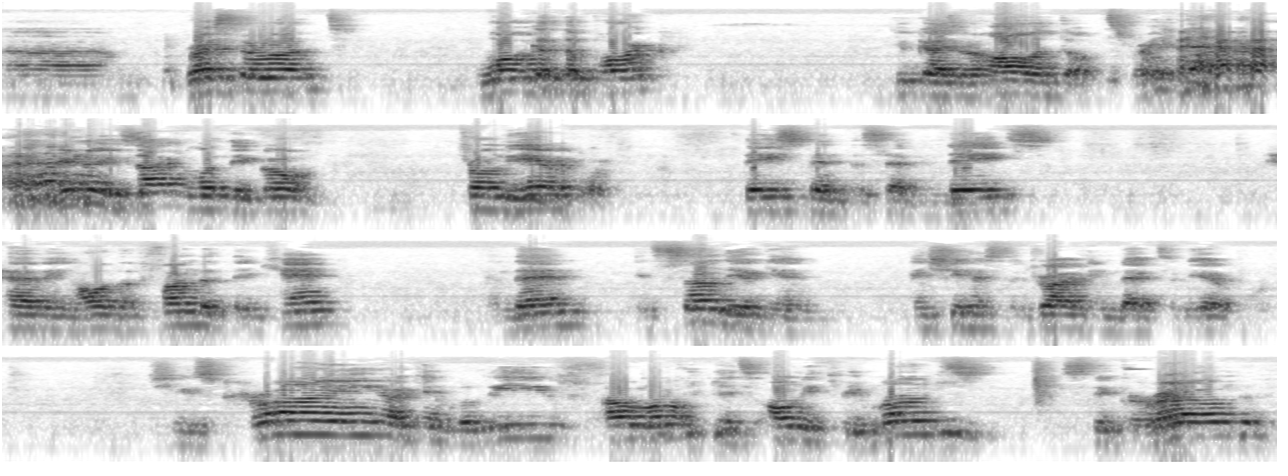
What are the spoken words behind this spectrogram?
um, restaurant, walk at the park. You guys are all adults, right? you know exactly what they go from the airport. They spend the seven days having all the fun that they can, and then it's Sunday again, and she has to drive him back to the airport. She's crying, I can't believe, oh, it's only three months, stick around,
